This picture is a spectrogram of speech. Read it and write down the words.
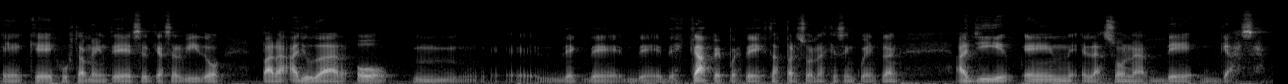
eh, que justamente es el que ha servido para ayudar o mm, de, de, escape pues, de estas personas que se encuentran allí en la zona de Gaza.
